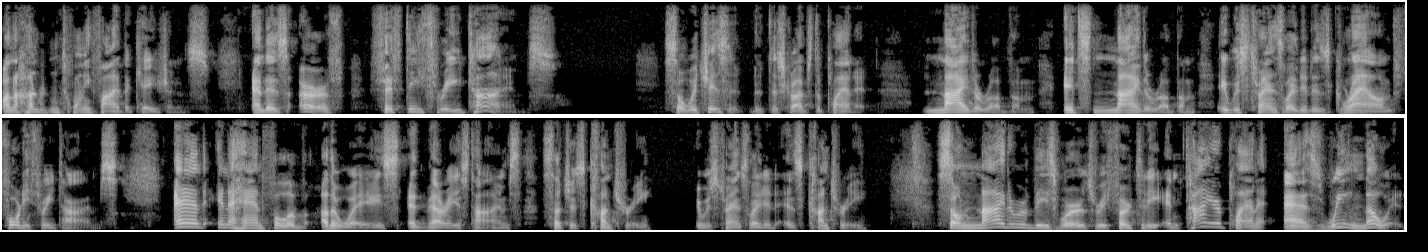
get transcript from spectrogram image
on 125 occasions and as earth 53 times. So, which is it that describes the planet? Neither of them. It's neither of them. It was translated as ground 43 times. And in a handful of other ways at various times, such as country, it was translated as country. So neither of these words refer to the entire planet as we know it,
